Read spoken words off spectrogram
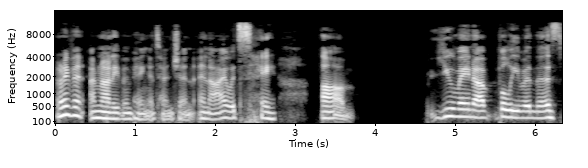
I don't even, I'm not even paying attention. And I would say, um, you may not believe in this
